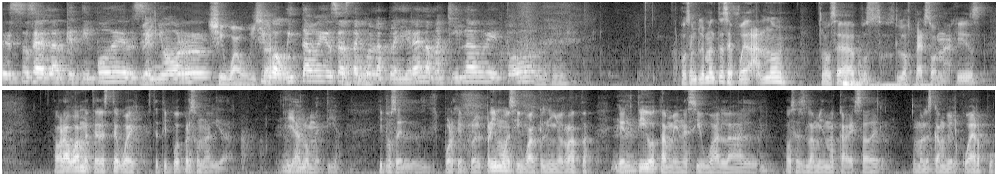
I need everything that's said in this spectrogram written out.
es, o sea, el arquetipo del señor... Chihuahuita. Chihuahuita, güey, o sea, hasta con la playera de la maquila, güey, todo. Pues simplemente se fue dando. O sea, pues los personajes... Ahora voy a meter a este güey, este tipo de personalidad. Y ya lo metía. Y pues el, por ejemplo, el primo es igual que el niño rata. El tío también es igual al... O sea, es la misma cabeza del... Nomás les cambio el cuerpo.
